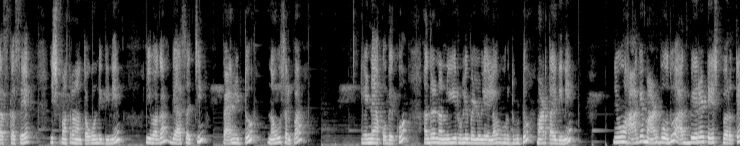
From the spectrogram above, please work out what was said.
ಗಸಗಸೆ ಇಷ್ಟು ಮಾತ್ರ ನಾನು ತೊಗೊಂಡಿದ್ದೀನಿ. ಇವಾಗ ಗ್ಯಾಸ್ ಹಚ್ಚಿ ಪ್ಯಾನ್ ಇಟ್ಟು ನಾವು ಸ್ವಲ್ಪ ಎಣ್ಣೆ ಹಾಕ್ಕೋಬೇಕು. ಅಂದರೆ ನಾನು ಈರುಳ್ಳಿ, ಬೆಳ್ಳುಳ್ಳಿ ಎಲ್ಲ ಹುರಿದ್ಬಿಟ್ಟು ಮಾಡ್ತಾಯಿದ್ದೀನಿ ನೀವು ಹಾಗೆ ಮಾಡ್ಬೋದು. ಅದು ಬೇರೆ ಟೇಸ್ಟ್ ಬರುತ್ತೆ.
